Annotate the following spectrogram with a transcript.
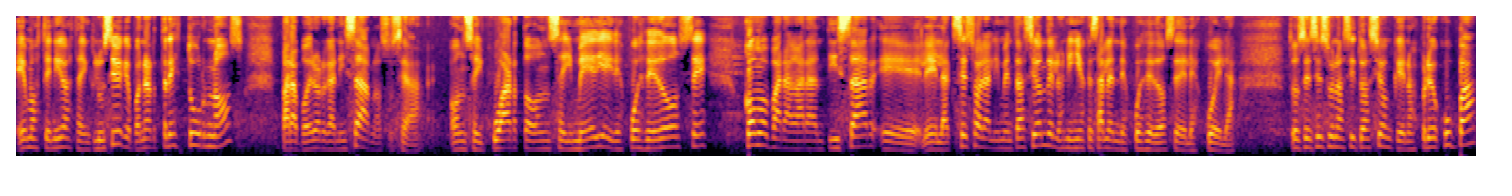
Hemos tenido hasta inclusive que poner tres turnos para poder organizarnos, o sea, 11 y cuarto, 11 y media y después de 12, como para garantizar eh, el acceso a la alimentación de los niños que salen después de 12 de la escuela. Entonces es una situación que nos preocupa,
